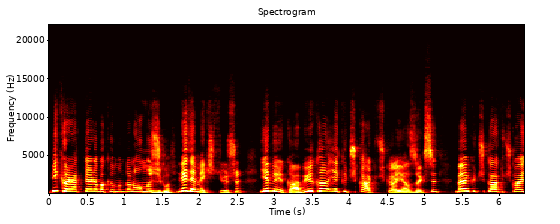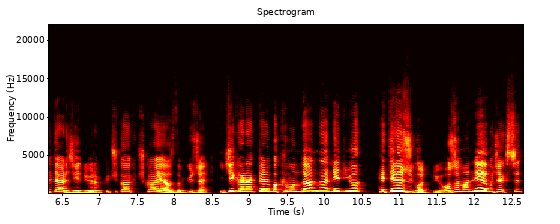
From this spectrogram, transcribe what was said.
Bir karakter bakımından homozigot. Ne demek istiyorsun? Ya büyük A büyük A ya küçük A küçük A yazacaksın. Ben küçük A küçük A'yı tercih ediyorum. Küçük A küçük A yazdım. Güzel. İki karakter bakımından da ne diyor? Heterozigot diyor. O zaman ne yapacaksın?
